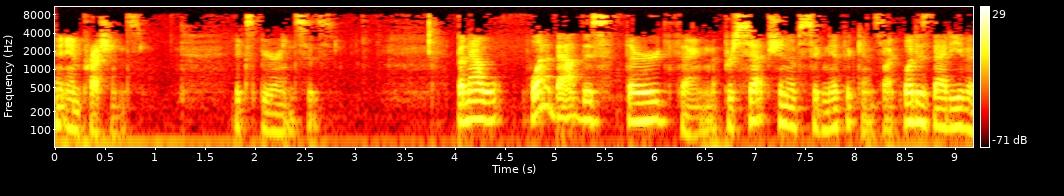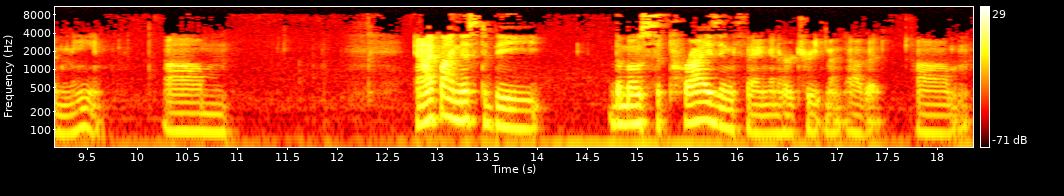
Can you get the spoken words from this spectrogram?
impressions, experiences. But now, what about this third thing, the perception of significance? Like, what does that even mean? Um, and I find this to be the most surprising thing in her treatment of it. Um,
